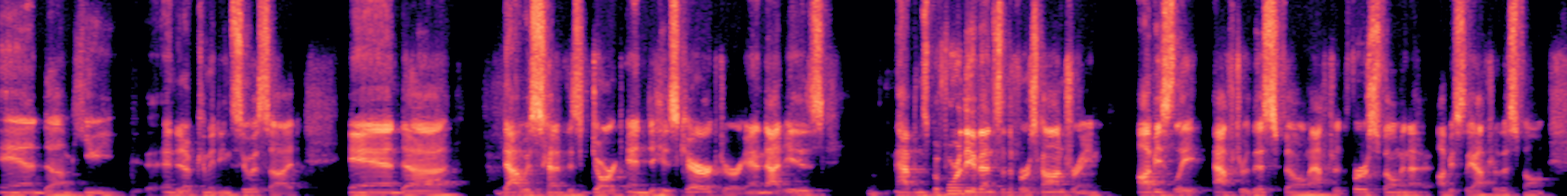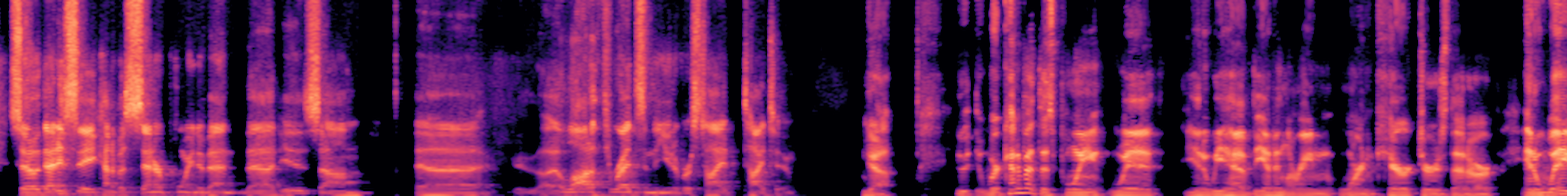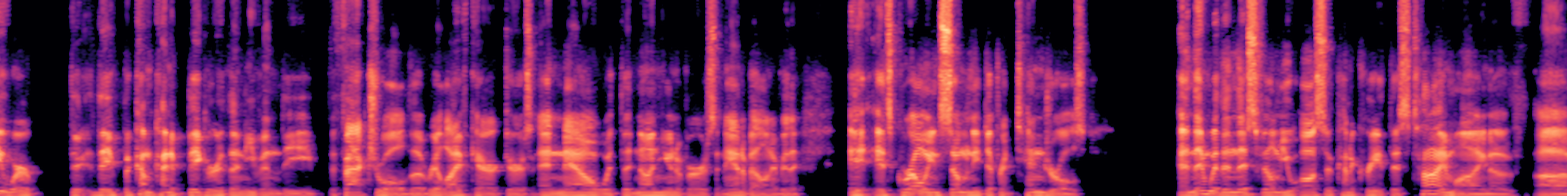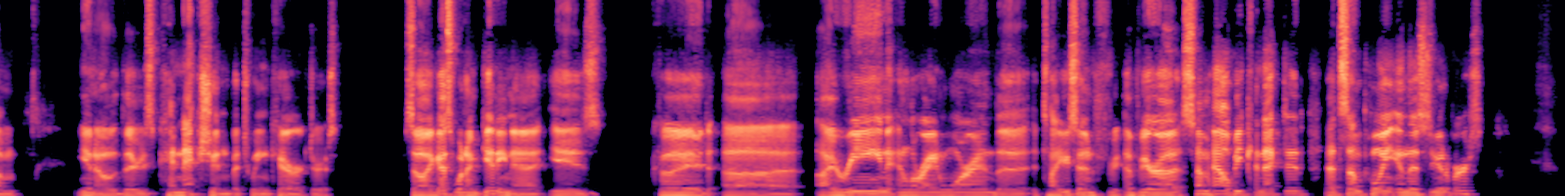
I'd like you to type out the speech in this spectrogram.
and um, he ended up committing suicide, and uh, that was kind of this dark end to his character, and that is happens before the events of the first Conjuring. Obviously, after this film, after the first film, and uh, obviously after this film, so that is a kind of a center point event that is um, uh, a lot of threads in the universe tied tied to. Yeah, we're kind of at this point with you know we have the Ed and Lorraine Warren characters that are in a way where they've become kind of bigger than even the the factual the real life characters. And now with the nun universe and annabelle and everything it, it's growing so many different tendrils. And then within this film you also kind of create this timeline of um you know there's connection between characters so i guess what i'm getting at is could uh irene and lorraine warren the taissa and Vera somehow be connected at some point in this universe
